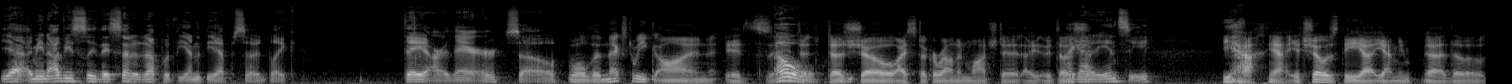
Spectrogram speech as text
Yeah, I mean, obviously they set it up with the end of the episode, like they are there. So well, the next week on, it's oh, it d- does show. I stuck around and watched it. I, it does. I got show, antsy. Yeah, yeah. It shows the uh, yeah. I mean uh, the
